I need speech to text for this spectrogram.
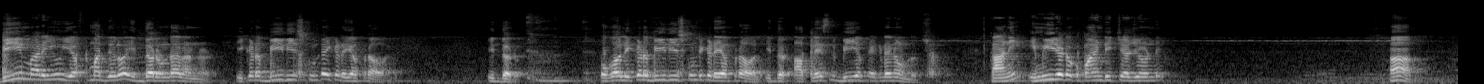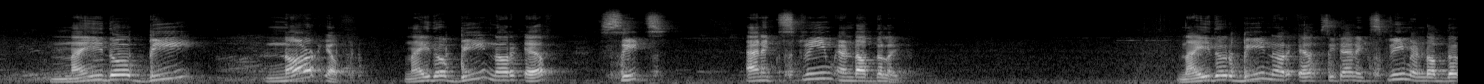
B మరియు ఎఫ్ మధ్యలో ఇద్దరు ఉండాలన్నాడు. ఇక్కడ బి తీసుకుంటే ఇక్కడ ఎఫ్ రావాలి. ఇద్దరు. ఒకవేళ ఇక్కడ బి తీసుకుంటే ఇక్కడ ఎఫ్ రావాలి. ఇద్దరు. ఆ ప్లేస్లో బిఎఫ్ ఎక్కడైనా ఉండొచ్చు. కానీ ఇమీడియట్ ఒక పాయింట్ ఇచ్చారు చూడండి. Neither B not F neither B nor F seats an extreme end of the life. Neither B nor F sit an extreme end of the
